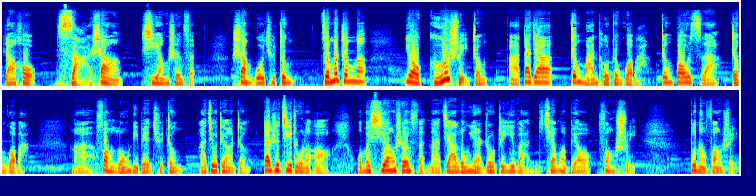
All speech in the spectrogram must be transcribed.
然后撒上西洋参粉。上锅去蒸，怎么蒸呢？要隔水蒸啊！大家蒸馒头蒸过吧？蒸包子啊，蒸过吧？啊，放笼里边去蒸啊，就这样蒸。但是记住了啊，我们西洋参粉呢，加龙眼肉这一碗，千万不要放水，不能放水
